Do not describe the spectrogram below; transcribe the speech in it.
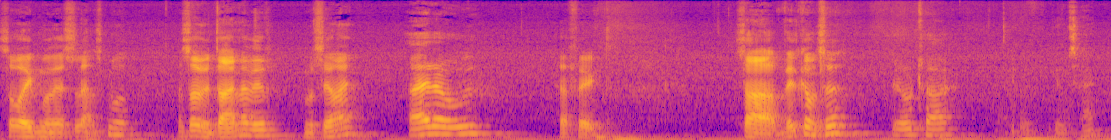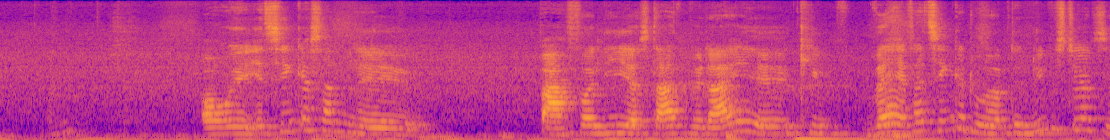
så var ikke med til landsmødet. Og så har vi dig, Navid. Nu siger hej. Hej derude. Perfekt. Så velkommen til. Jo, tak. Jo, tak. Og øh, jeg tænker sådan, øh, bare for lige at starte med dig, øh, Kim. Hvad, hvad tænker du om den nye bestyrelse?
